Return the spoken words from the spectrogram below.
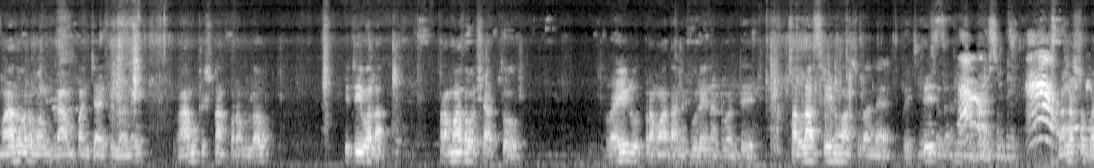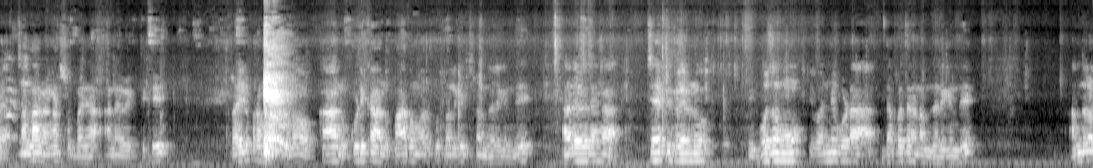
మాధవరం గ్రామ పంచాయతీలోని రామకృష్ణాపురంలో ఇటీవల ప్రమాదవశాత్తు రైలు ప్రమాదానికి గురైనటువంటి చల్లా శ్రీనివాసులు అనే వ్యక్తి వెంకట సుబ్బయ్య చల్లా వెంకట సుబ్బయ్య అనే వ్యక్తికి రైలు ప్రమాదంలో కాలు కుడి కాలు పాదం వరకు తొలగించడం జరిగింది. అదేవిధంగా చేతి వేళ్ళు ఈ భుజము ఇవన్నీ కూడా దెబ్బతినడం జరిగింది. అందులో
